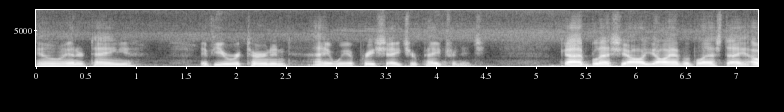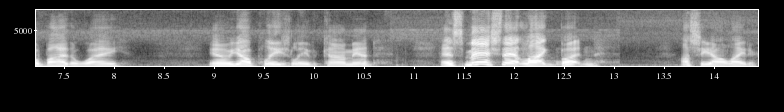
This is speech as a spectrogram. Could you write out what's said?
you know, entertain you. If you're returning, hey, we appreciate your patronage. God bless y'all. Y'all have a blessed day. Oh, by the way, you know, y'all please leave a comment and smash that like button. I'll see y'all later.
